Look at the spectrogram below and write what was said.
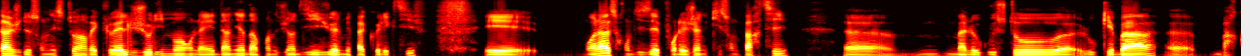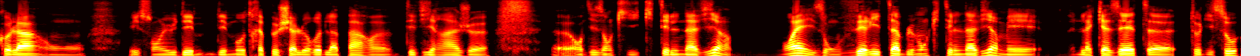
page de son histoire avec le L joliment l'année dernière d'un point de vue individuel mais pas collectif. Et voilà ce qu'on disait pour les jeunes qui sont partis. Euh, Malogusto, euh, Lukeba, euh, Barcola, ils ont eu des, des, mots très peu chaleureux de la part euh, des virages euh, en disant qu'ils quittaient le navire. Ouais, ils ont véritablement quitté le navire, mais la casette, Tolisso,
